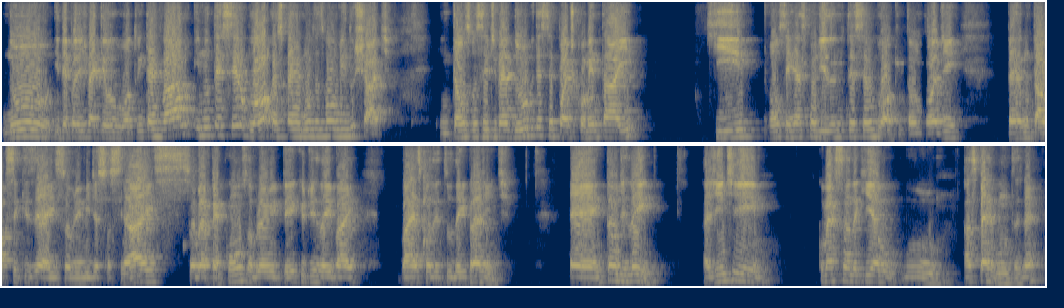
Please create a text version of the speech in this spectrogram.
no, e depois a gente vai ter o outro intervalo e no terceiro bloco as perguntas vão vir do chat. Então, se você tiver dúvidas, você pode comentar aí que vão ser respondidas no terceiro bloco. Então, pode perguntar o que você quiser aí sobre mídias sociais, sobre a PECOM, sobre o MP, que o Dirley vai, vai responder tudo aí para a gente. É, então, Dirley, a gente, começando aqui o, o, as perguntas, né?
